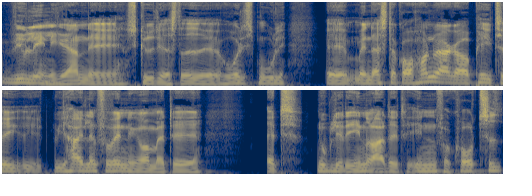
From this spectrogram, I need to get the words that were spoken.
vi vil egentlig gerne øh, skyde det afsted øh, hurtigst muligt. Øh, men altså, der går håndværkere og PT. Øh, vi har en eller anden forventning om, at, øh, at nu bliver det indrettet inden for kort tid.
